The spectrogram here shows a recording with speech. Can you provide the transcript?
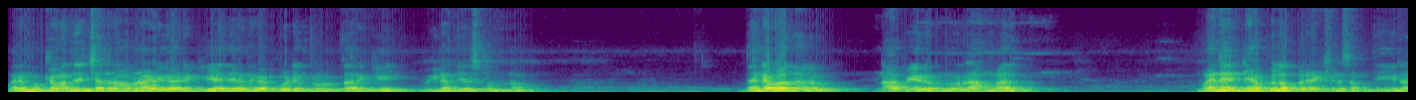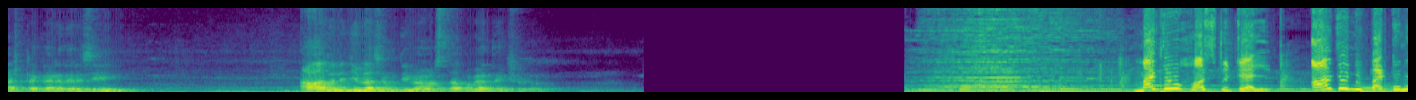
మరి ముఖ్యమంత్రి చంద్రబాబు నాయుడు గారికి అదేవిధంగా కూటమి ప్రభుత్వానికి విజ్ఞప్తి చేసుకుంటున్నాం. ధన్యవాదాలు. నా పేరు నూర్ అహ్మద్. మైనారిటీ హక్కుల పరిరక్షణ సమితి రాష్ట్ర కార్యదర్శి ఆదుని జిల్లా సమితి వ్యవస్థాపక అధ్యక్షుడు. మధు హాస్పిటల్ ఆదోని పట్టణ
